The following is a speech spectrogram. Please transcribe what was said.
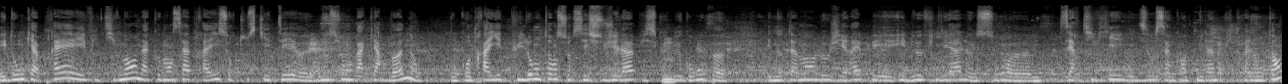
Et donc, après, effectivement, on a commencé à travailler sur tout ce qui était euh, notion bas carbone. Donc, on travaillait depuis longtemps sur ces sujets-là, puisque mm. le groupe, euh, et notamment Logirep et, et, deux filiales, sont certifiés ISO 50001 depuis très longtemps.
